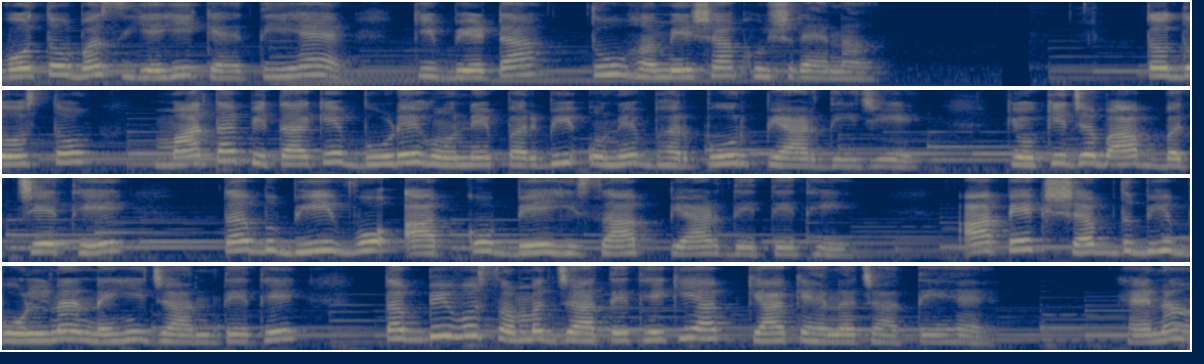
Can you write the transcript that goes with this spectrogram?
वो तो बस यही कहती है कि बेटा तू हमेशा खुश रहना। तो दोस्तों माता पिता के बूढ़े होने पर भी उन्हें भरपूर प्यार दीजिए, क्योंकि जब आप बच्चे थे, तब भी वो आपको बेहिसाब प्यार देते थे। आप एक शब्द भी बोलना नहीं जानते थे, तब भी वो समझ जाते थे कि आप क्या कहना चाहते हैं। है ना?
